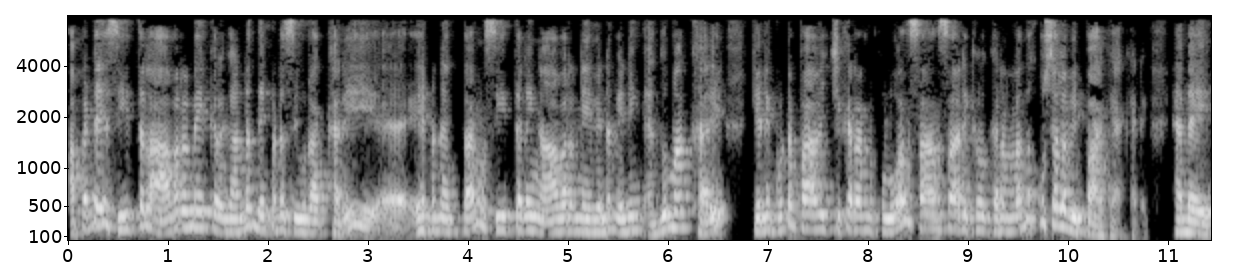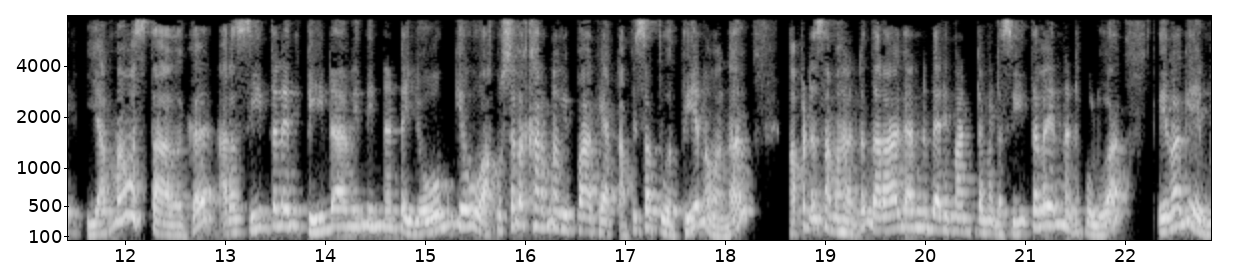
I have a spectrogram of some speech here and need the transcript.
අපිට ඒ සීතල ආවරණය කරගන්න දෙපට සිවුරක් හරි එහෙම නැත්නම් සීතලෙන් ආවරණය වෙන වෙනින් ඇඳුමක් හරි කෙනෙකුට පාවිච්චි කරන්න පුළුවන් සාංශාරිකව කරන ලද කුසල විපාකයක් හැටියට. හැබැයි යම් අවස්ථාවක අර සීතලෙන් පීඩා විඳින්නට යෝග්‍ය වූ අකුසල කර්ම විපාකයක් අපි සතුව තියෙනවා නම් අපිට සමහරට දරා ගන්න බැරි මට්ටමට සීතල එන්නට පුළුවන්. ඒ වගේම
